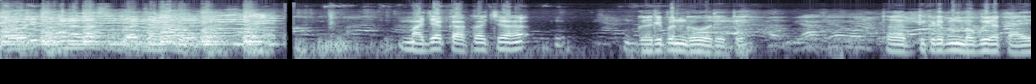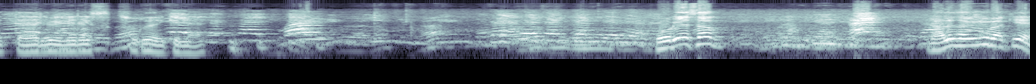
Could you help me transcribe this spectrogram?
गौरी पूजनाला सुरुवात झालेली आहे. माझ्या काकाच्या घरी पण गौर येते. तर तिकडे पण बघूया काय तयारी वगैरे सुरू आहे की नाही. हो गया सब झालं सगळं की बाकी आहे?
